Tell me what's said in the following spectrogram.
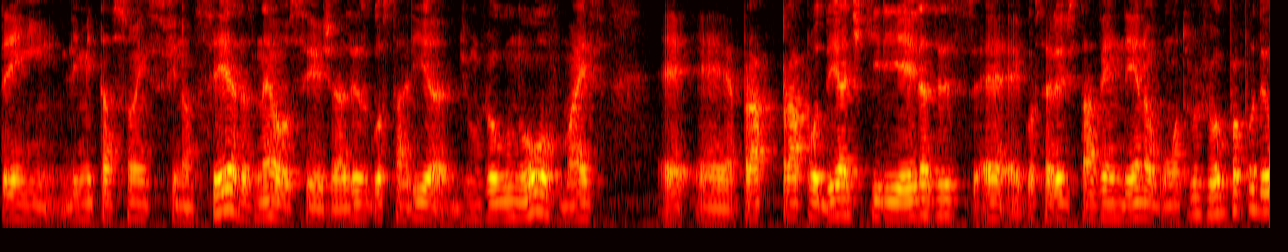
tem limitações financeiras, né? Ou seja, às vezes gostaria de um jogo novo, mas é, é, para poder adquirir ele, às vezes é, é, gostaria de estar vendendo algum outro jogo para poder,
